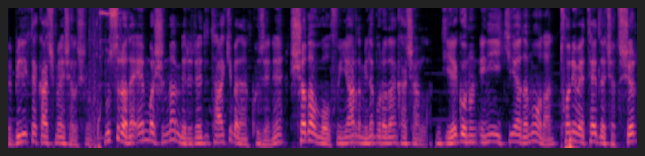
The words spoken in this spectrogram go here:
ve birlikte kaçmaya çalışırlar. Bu sırada en başından beri Red'i takip eden kuzeni Shadow Wolf'un yardımıyla buradan kaçarlar. Diego'nun en iyi iki adamı olan Tony ve Ted'le çatışır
